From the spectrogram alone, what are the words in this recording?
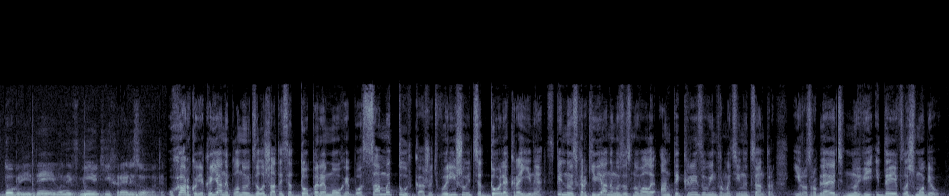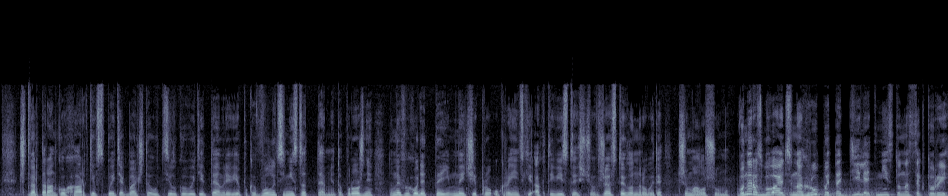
добрі ідеї, вони вміють їх реалізовувати. У Харкові кияни планують залишатися до перемоги, бо саме тут кажуть, вирішується доля країни. Спільно з харків'янами заснували антикризовий інформаційний центр і розробляють нові ідеї флешмобів. Четверта ранку Харків спить, як бачите, у цілковитій темряві. Поки вулиці міста темні та порожні, до них виходять таємничі проукраїнські активісти, що вже встигли наробити чимало шуму. Вони розбиваються на групи та ділять місто на сектори.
